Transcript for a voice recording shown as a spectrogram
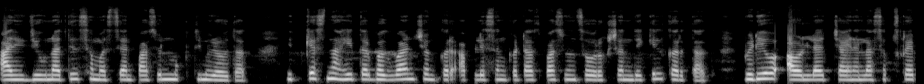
आणि जीवनातील समस्यांपासून मुक्ती मिळवतात. इतकेच नाही तर भगवान शंकर आपले संकटांपासून संरक्षण देखील करतात. व्हिडिओ आवडल्यास चॅनलला सबस्क्राईब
